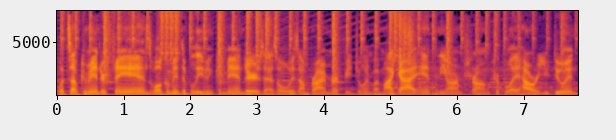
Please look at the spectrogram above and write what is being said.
What's up, Commander fans? Welcome into Believe in Commanders. As always, I'm Brian Murphy, joined by my guy, Anthony Armstrong. AAA, how are you doing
